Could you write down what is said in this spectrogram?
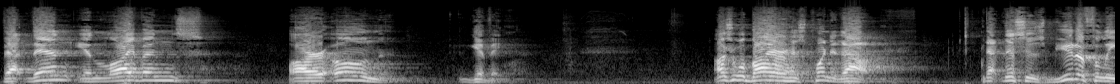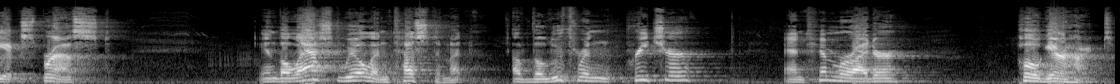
that then enlivens our own giving. Oswald Bayer has pointed out that this is beautifully expressed in the last will and testament of the Lutheran preacher and hymn writer Paul Gerhardt.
